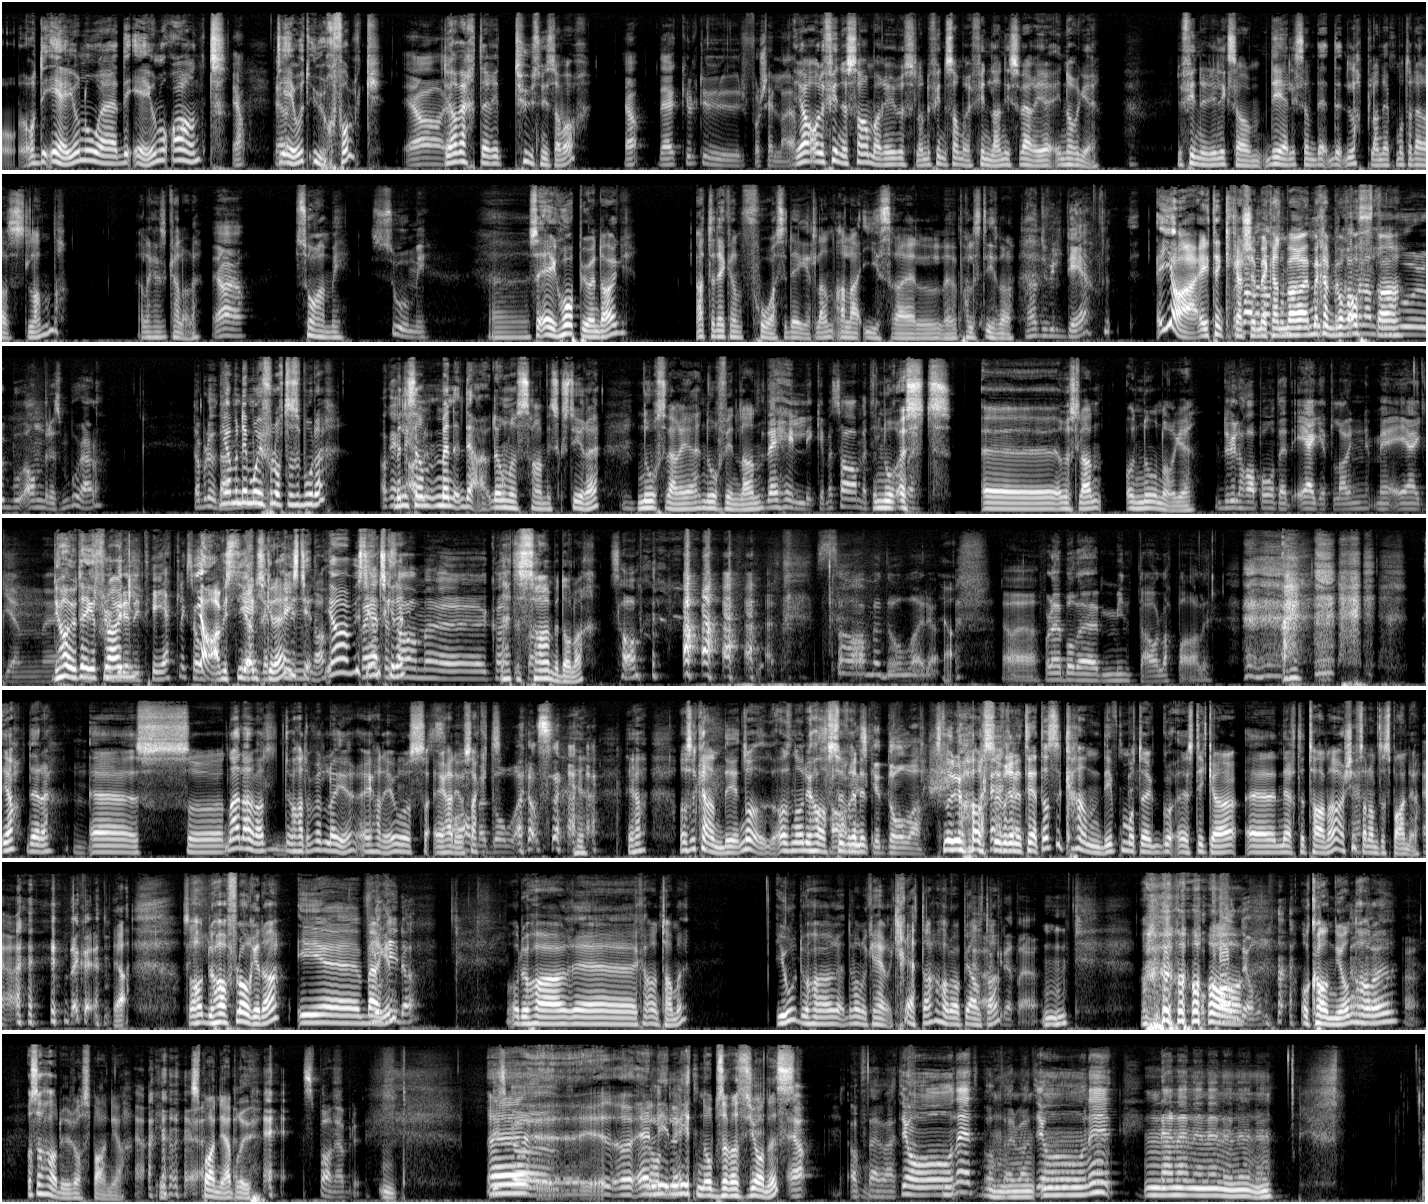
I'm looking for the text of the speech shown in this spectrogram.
og det er jo noe Det er jo noe annet. Ja, Det er jo et urfolk. Ja, De har vært der i tusenvis av år. ja, det er kulturforskjeller, ja. Ja, og du finner samer i Russland, du finner samer i Finland, i Sverige, i Norge. Du finner de liksom De er liksom de, de, Lappland er på en måte deres land, da. Eller hva jeg skal kalle det. Ja, ja. Suomi. Suomi. Eh, så jeg håper jo en dag at de kan få sitt eget land à la Israel, eh, Palestina. Ja, du vil det? Ja, jeg tenker kanskje vi kan bare Vi kan bare ofre Andre som bor der, da? Da blir Ja, men de må jo få lov til å bo der. Okay, Men liksom Men det er, det er under samisk styre. Mm. Nord-Sverige, Nord-Finland, Det heller ikke med sameting. på en måte. Nordøst-Russland og Nord-Norge. Du vil ha på en måte et eget land med egen eh, De har jo et eget flagg. Liksom. Ja, hvis de ønsker det. De, ja, hvis Hva de heter ønsker det. Same, hva Det heter same? samedollar. Same Samedollar, ja. Ja. ja. ja. For det er både mynter og lapper, eller? Ja, det er det. Mm. Eh, så Nei, det hadde det hadde vært løye. Jeg hadde jo, jeg hadde jo sagt Samedollar, altså. Ja. Og så kan de Når, altså når de har suverenitet når de har suvereniteter, så kan de på en måte gå, eh, stikke eh, ned til Tana og skifte navn til Spania. Ja, det kan jeg. Så du har Florida i eh, Bergen, Florida. og du har eh, Hva annet har vi? Jo, du har Det var noe her Kreta har du oppe i Alta. Ja, Kreta, ja. Mm. Og Canyon. og Canyon har du. Og så har du da Spania. Ja. Spania bru. Spania bru. Mm. Skal Eh, en liten observasjones. Ja. Observaciones, observaciones na, na, na, na, na, na.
